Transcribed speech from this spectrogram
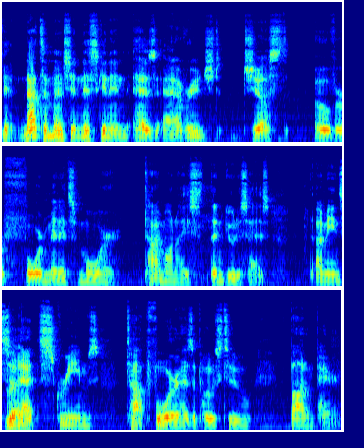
Yeah, not to mention Niskanen has averaged just over four minutes more time on ice than Gudas has. I mean, so Right. that screams top four as opposed to bottom pairing.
